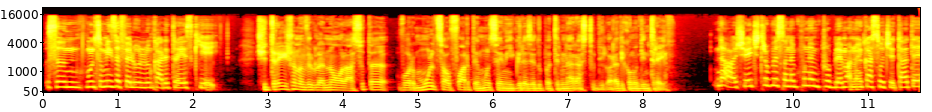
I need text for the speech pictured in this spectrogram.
sunt mulțumiți de felul în care trăiesc ei. Și 31,9% vor mult sau foarte mult să emigreze după terminarea studiilor, adică unul din trei. Da, și aici trebuie să ne punem problema noi ca societate,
